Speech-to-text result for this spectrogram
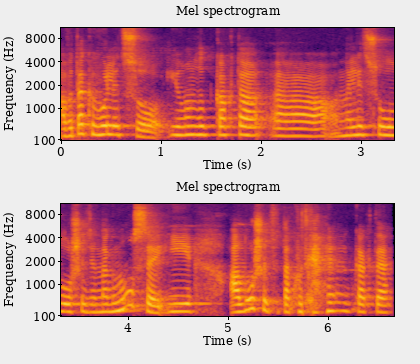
а вот так его лицо. И он вот как-то э, на лицо лошади нагнулся, и, а лошадь вот так вот как-то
